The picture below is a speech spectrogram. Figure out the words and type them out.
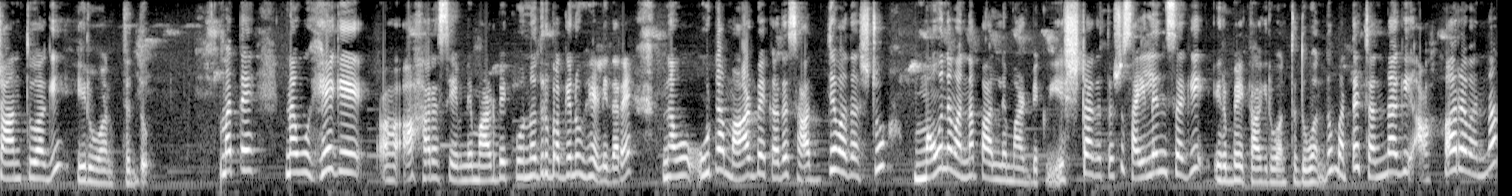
ಶಾಂತವಾಗಿ ಇರುವಂಥದ್ದು. ಮತ್ತು ನಾವು ಹೇಗೆ ಆಹಾರ ಸೇವನೆ ಮಾಡಬೇಕು ಅನ್ನೋದ್ರ ಬಗ್ಗೆನೂ ಹೇಳಿದ್ದಾರೆ. ನಾವು ಊಟ ಮಾಡಬೇಕಾದ್ರೆ ಸಾಧ್ಯವಾದಷ್ಟು ಮೌನವನ್ನು ಪಾಲನೆ ಮಾಡಬೇಕು. ಎಷ್ಟಾಗುತ್ತೋ ಅಷ್ಟು ಸೈಲೆನ್ಸ್ ಆಗಿ ಇರಬೇಕಾಗಿರುವಂಥದ್ದು ಒಂದು, ಮತ್ತು ಚೆನ್ನಾಗಿ ಆಹಾರವನ್ನು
